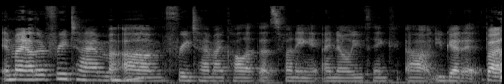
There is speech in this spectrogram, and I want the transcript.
in my other free time, mm-hmm. um, free time I call it. That's funny. I know you think uh, you get it, but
